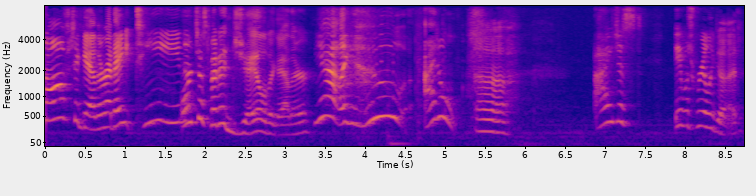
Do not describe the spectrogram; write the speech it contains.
off together at eighteen. or just been in jail together yeah, like who? I don't. Uh, I just. It was really good.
